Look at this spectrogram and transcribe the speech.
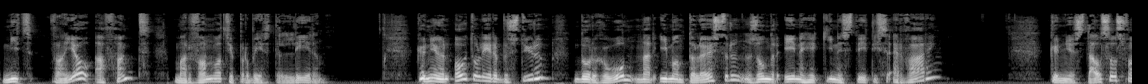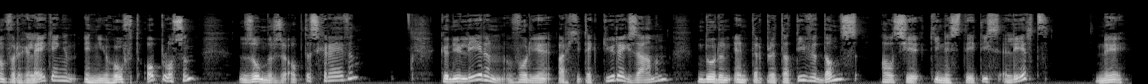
niet van jou afhangt, maar van wat je probeert te leren. Kun je een auto leren besturen door gewoon naar iemand te luisteren zonder enige kinesthetische ervaring? Kun je stelsels van vergelijkingen in je hoofd oplossen zonder ze op te schrijven? Kun je leren voor je architectuurexamen door een interpretatieve dans als je kinesthetisch leert? Nee,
